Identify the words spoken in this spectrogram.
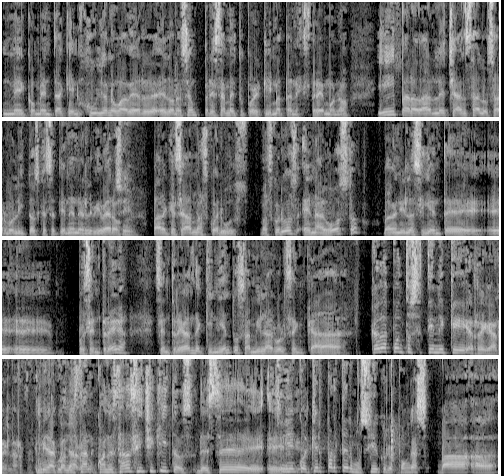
me comenta que en julio no va a haber eh, donación precisamente por el clima tan extremo, ¿no? Y para darle chance a los arbolitos que se tienen en el vivero, Sí. para que sean más cuerudos. Más cuerudos. En agosto va a venir la siguiente, eh, eh, pues entrega. Se entregan de 500 a 1000 árboles en cada, ¿Cada cuánto se tiene que regar el árbol? Mira, cuando están, cuando están así chiquitos, de este... eh, Sí, en cualquier parte de Hermosillo que lo pongas va a... a-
